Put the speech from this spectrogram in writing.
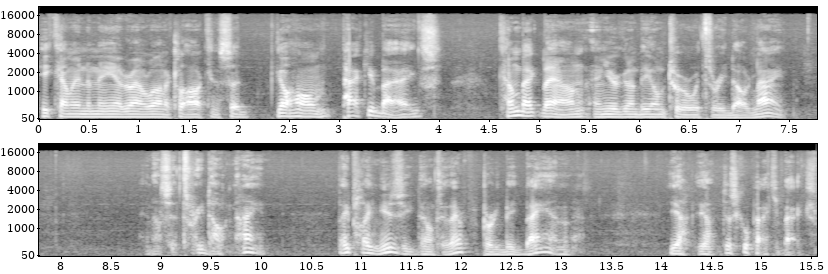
He come in to me around one o'clock and said, "Go home, pack your bags, come back down, and you're going to be on tour with Three Dog Night." And I said, Three Dog Night? They play music, don't they? They're a pretty big band. Yeah, yeah, just go pack your bags.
